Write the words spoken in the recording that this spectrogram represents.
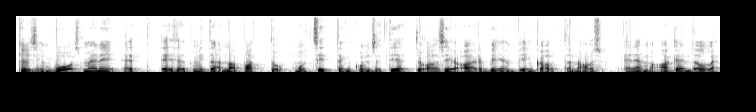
Kyllä siinä vuosi meni, että ei sieltä mitään napattu, mutta sitten kun se tietty asia Airbnbin kautta nousi enemmän agendalle,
